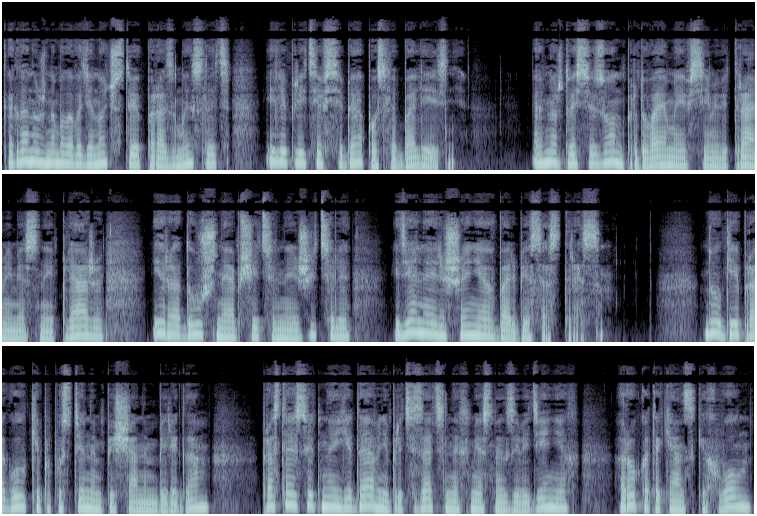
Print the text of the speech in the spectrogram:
когда нужно было в одиночестве поразмыслить или прийти в себя после болезни. В мертвый сезон продуваемые всеми ветрами местные пляжи и радушные общительные жители — идеальное решение в борьбе со стрессом. Долгие прогулки по пустынным песчаным берегам — Простая сытная еда в непритязательных местных заведениях, рокот океанских волн.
